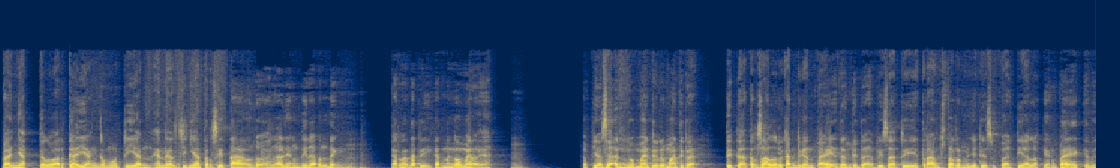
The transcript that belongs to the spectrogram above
banyak keluarga yang kemudian energinya tersita untuk hal-hal yang tidak penting. Karena tadi karena ngomel ya. Hmm. kebiasaan ngomel di rumah tidak tidak tersalurkan dengan baik dan tidak bisa ditransfer menjadi sebuah dialog yang baik gitu.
